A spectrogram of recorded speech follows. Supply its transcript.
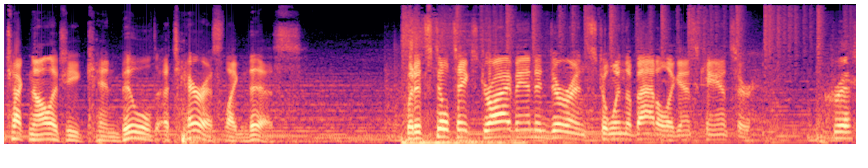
technology can build a terrace like this, but it still takes drive and endurance to win the battle against cancer. Chris,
